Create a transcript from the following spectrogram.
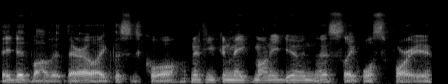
They did love it. They're like, this is cool. And if you can make money doing this, like we'll support you.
